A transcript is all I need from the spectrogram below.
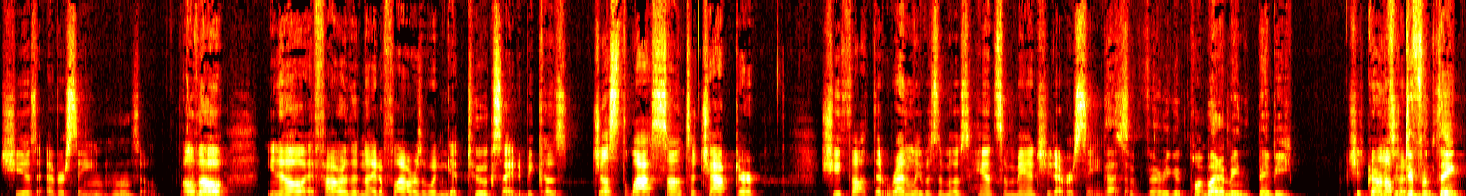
she has ever seen. Mm-hmm. So, although, you know, if I were the Knight of Flowers, I wouldn't get too excited because just last Sansa chapter, she thought that Renly was the most handsome man she'd ever seen. That's So a very good point. But I mean, maybe she's grown it's up a in- different thing.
